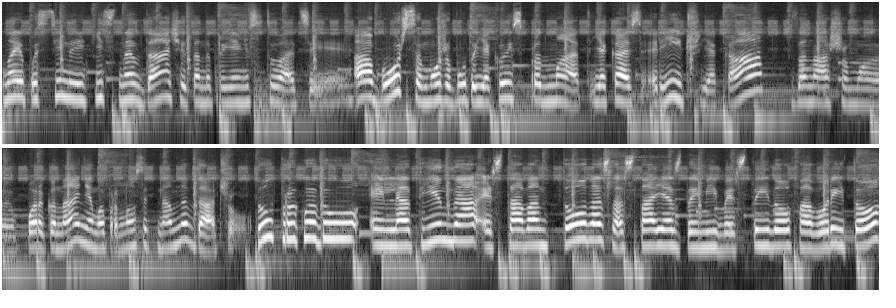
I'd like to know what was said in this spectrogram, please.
у неї постійно якісь невдачі та неприємні ситуації. Або ж це може бути якийсь предмет, якась річ, яка за нашими переконаннями приносить нам невдачу. До прикладу, en la tienda estaban todas las tallas de mi vestido favorito,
